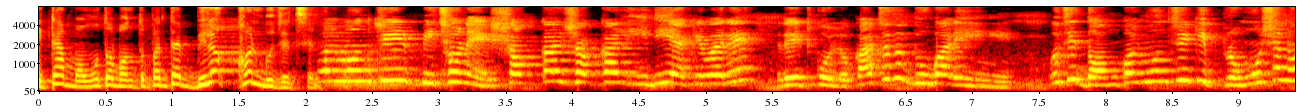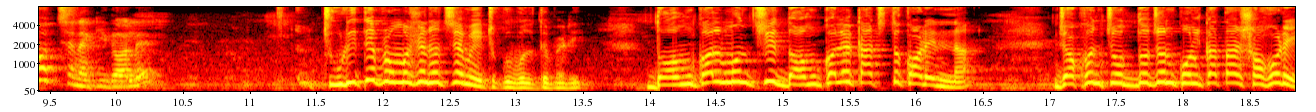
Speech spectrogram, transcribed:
এটা মমতা বন্দ্যোপাধ্যায় বিলক্ষণ বুঝেছেন। প্রধানমন্ত্রীর পিছনে সকাল সকাল ইডি একেবারে রেড করল। কাজ তো দুবার এই নিয়ে। বলছি, দমকল মন্ত্রী কি প্রমোশন হচ্ছে নাকি দলে? চুরিতে প্রমোশন হচ্ছে, আমি এটুকু বলতে পারি। দমকল মন্ত্রী দমকলের কাজ তো করেন না। যখন চোদ্দ জন কলকাতা শহরে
